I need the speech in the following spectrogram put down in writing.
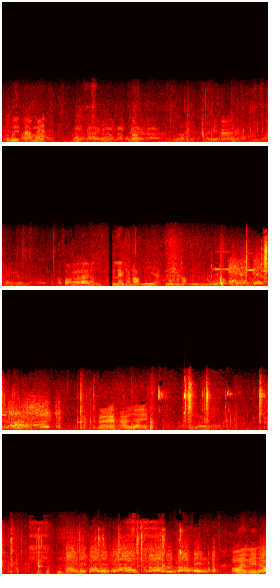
เอาไปสามเมตรเอาสองก็ได้นะเล็กกระนอกนี่อะลมกระนอกนี่มันไม่ได้ออก ไหนหายใจอ๋อเป็นอ๋อ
